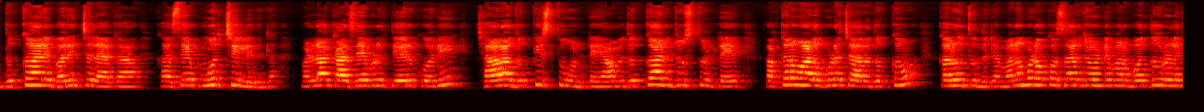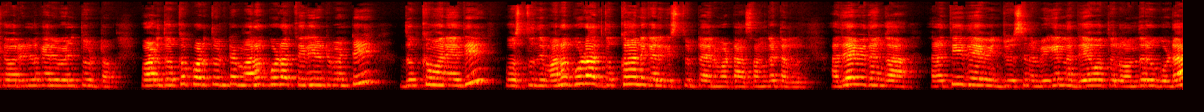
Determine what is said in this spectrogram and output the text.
దుఃఖాన్ని భరించలేక కాసేపు మూర్చిల్లిందిట మళ్ళా కాసేపటికి తేరుకొని చాలా దుఃఖిస్తూ ఉంటే ఆమె దుఃఖాన్ని చూస్తుంటే పక్కన వాళ్ళకు కూడా చాలా దుఃఖం కలుగుతుందిట. మనం కూడా ఒక్కోసారి చూడండి మన బంధువులకి ఎవరి ఇళ్ళకైనా వెళ్తుంటాం. వాళ్ళు దుఃఖపడుతుంటే మనకు కూడా తెలియనటువంటి దుఃఖం అనేది వస్తుంది. మనకు కూడా దుఃఖాన్ని కలిగిస్తుంటాయి అనమాట ఆ సంఘటనలు. అదేవిధంగా రతీదేవిని చూసిన మిగిలిన దేవతలు అందరూ కూడా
